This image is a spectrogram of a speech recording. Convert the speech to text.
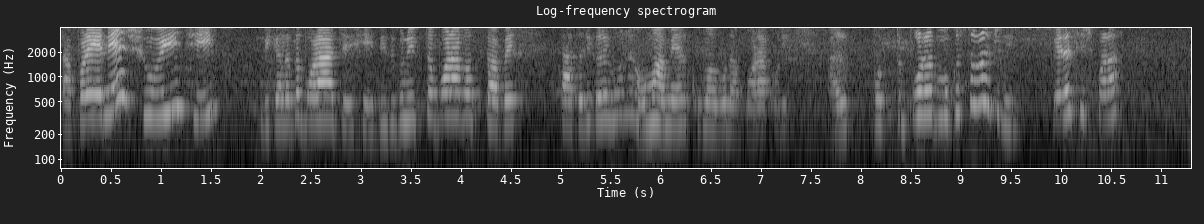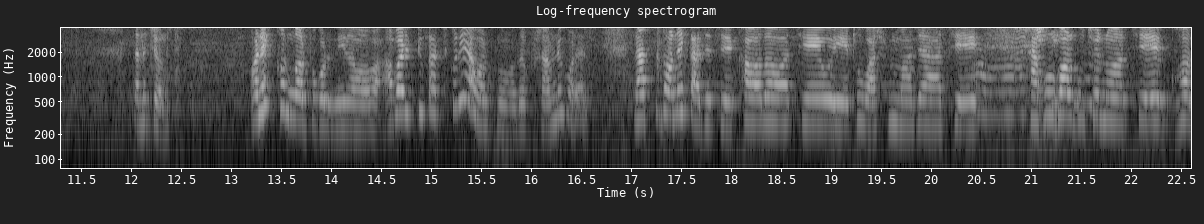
তারপরে এনে শুয়েছি বিকালে তো পড়া আছে, সেই দিদিমণির তো পড়া করতে হবে। তাড়াতাড়ি করে বলে ওমা আমি আর ঘুমাবো না, পড়া করি। আর পড়া মুখস্থ করেছিলি? পেরেছিস পড়া? তাহলে চলো। অনেকক্ষণ গল্প করে নিলাম আবার আবার একটু কাজ করি আবার তোমাদের সামনে পড়ে আসি। রাত্রে তো অনেক কাজ আছে খাওয়া দাওয়া আছে ওই এঁঠো বাসন মাজা আছে ঠাকুর ঘর গুছানো আছে ঘর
